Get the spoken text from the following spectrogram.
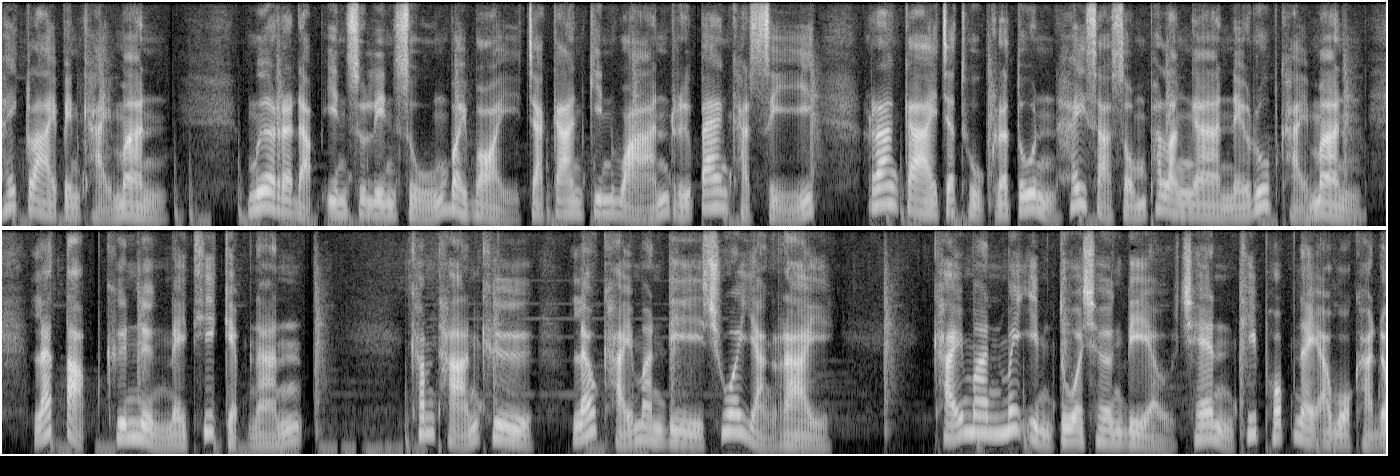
ให้กลายเป็นไขมัน เมื่อระดับอินซูลินสูงบ่อยๆ จากการกินหวานหรือแป้งขัดสี ร่างกายจะถูกกระตุ้นให้สะสมพลังงานในรูปไขมัน และตับคือหนึ่งในที่เก็บนั้น คำถามคือ แล้วไขมันดีช่วยอย่างไร ไขมันไม่อิ่มตัวเชิงเดี่ยว เช่น ที่พบในอะโวคาโด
